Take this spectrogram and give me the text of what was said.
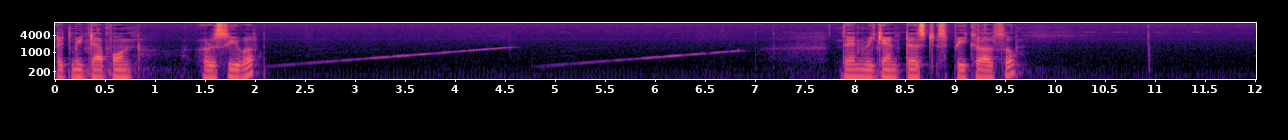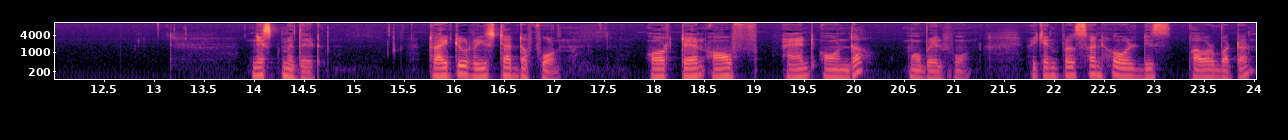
let me tap on receiver then we can test speaker also. Next method. Try to restart the phone or turn off and on the mobile phone. We can press and hold this power button.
